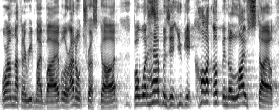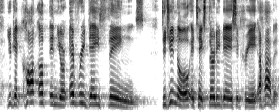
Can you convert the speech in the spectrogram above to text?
or I'm not going to read my Bible, or I don't trust God. But what happens is you get caught up in the lifestyle, you get caught up in your everyday things. Did you know it takes 30 days to create a habit?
